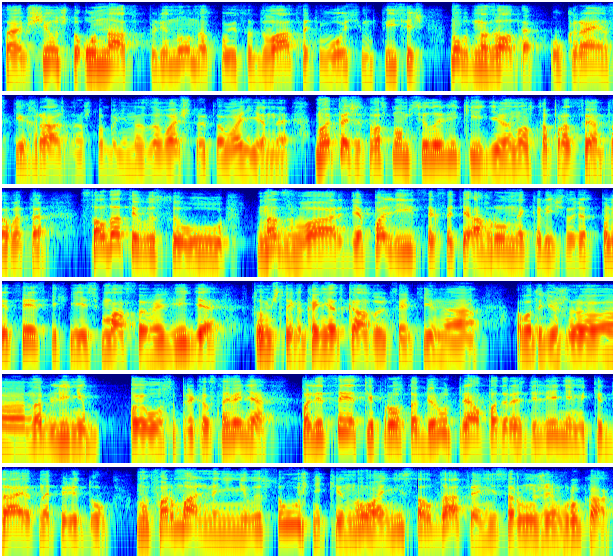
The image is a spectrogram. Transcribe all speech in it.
сообщил, что у нас в плену находится 28 тысяч, ну, назвал это украинских граждан, чтобы не называть, что это военные. Но опять же, это в основном силовики, 90% это солдаты ВСУ, Нацгвардия, полиция. Кстати, огромное количество сейчас полицейских есть массовые видео, в том числе, как они отказываются идти на вот эти, э, на линию боевого соприкосновения, полицейские просто берут прямо подразделениями, кидают на передок. Ну, формально они не ВСУшники, но они солдаты, они с оружием в руках.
